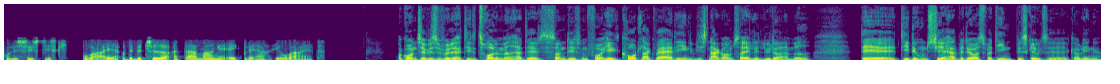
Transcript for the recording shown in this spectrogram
polycystisk ovarie, og det betyder, at der er mange ægblærer i ovariet. Og grund til, at vi selvfølgelig har dit Trolle med her, det er sådan ligesom for helt kortlagt, hvad er det egentlig, vi snakker om, så alle lyttere er med. Det, øh, Ditte, hun siger her, vil det også være din beskrivelse, Karoline?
